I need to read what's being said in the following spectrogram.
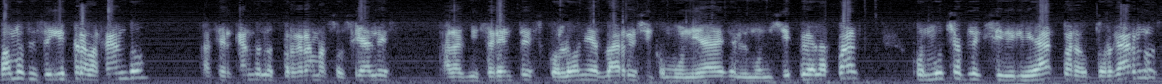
Vamos a seguir trabajando, acercando los programas sociales a las diferentes colonias, barrios y comunidades en el municipio de La Paz, con mucha flexibilidad para otorgarlos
